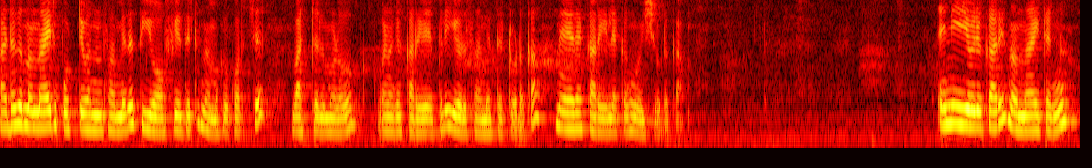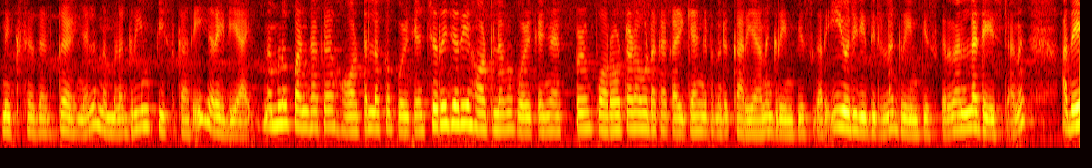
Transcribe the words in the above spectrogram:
കടുക് നന്നായിട്ട് പൊട്ടി വന്ന സമയത്ത് തീ ഓഫ് ചെയ്തിട്ട് നമുക്ക് കുറച്ച് വറ്റൽമുളകും വേണമെങ്കിൽ കറിവേപ്പില ഈ ഒരു സമയത്ത് ഇട്ട് കൊടുക്കാം. നേരെ കറിയിലേക്ക് ഒഴിച്ചു കൊടുക്കാം. ഇനി ഈ ഒരു കറി നന്നായിട്ട് അങ്ങ് മിക്സ് ചെയ്തെടുത്ത് കഴിഞ്ഞാൽ നമ്മൾ ഗ്രീൻ പീസ് കറി റെഡിയായി നമ്മൾ പണ്ടൊക്കെ ഹോട്ടലിലൊക്കെ പോയി കഴിഞ്ഞാൽ ചെറിയ ചെറിയ ഹോട്ടലൊക്കെ പോയി കഴിഞ്ഞാൽ എപ്പോഴും പൊറോട്ടയുടെ കൂടെ ഒക്കെ കഴിക്കാൻ കിട്ടുന്ന ഒരു കറിയാണ് ഗ്രീൻ പീസ് കറി. ഈ ഒരു രീതിയിലുള്ള ഗ്രീൻ പീസ് കറി നല്ല ടേസ്റ്റാണ് അതേ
